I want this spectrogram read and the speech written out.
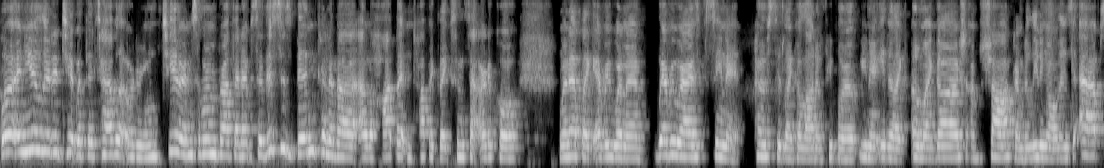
well and you alluded to it with the tablet ordering too and someone brought that up. So this has been kind of a, of a hot button topic like since that article went up like everyone I've, everywhere i've seen it posted like a lot of people are you know either like oh my gosh i'm shocked i'm deleting all those apps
